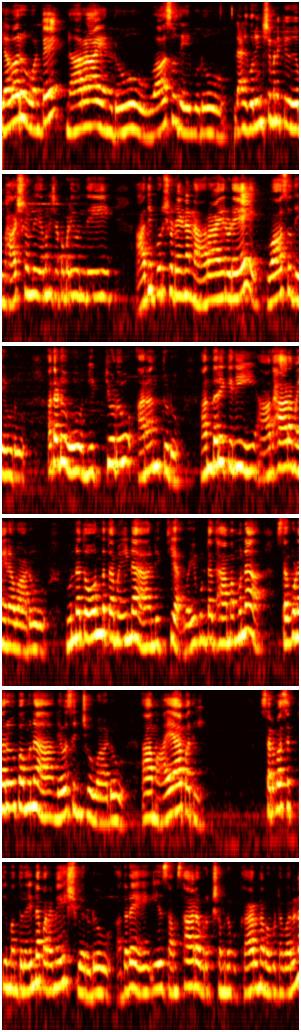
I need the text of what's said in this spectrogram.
ఎవరు అంటే నారాయణుడు వాసుదేవుడు. దాని గురించి మనకి భాష్యంలో ఏమని చెప్పబడి ఉంది? ఆదిపురుషుడైన నారాయణుడే వాసుదేవుడు. అతడు నిత్యుడు అనంతుడు అందరికిని ఆధారమైనవాడు. ఉన్నతోన్నతమైన నిత్య వైకుంఠధామమున సగుణ రూపమున నివసించువాడు. ఆ మాయాపతి సర్వశక్తిమంతుడైన పరమేశ్వరుడు. అతడే ఈ సంసార వృక్షమునకు కారణమగుట వలన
